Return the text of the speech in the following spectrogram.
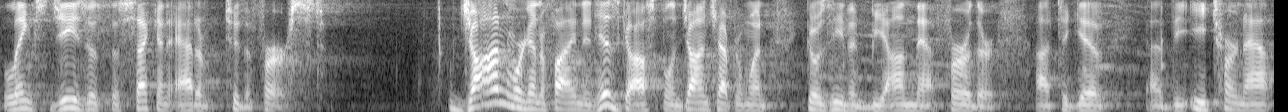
links Jesus, the second Adam, to the first. John, we're going to find in his gospel, in John chapter 1, goes even beyond that further uh, to give uh, the, eternal,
